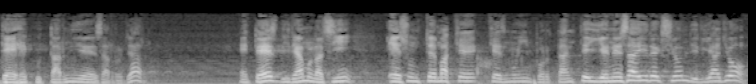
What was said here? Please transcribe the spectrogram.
de ejecutar ni de desarrollar. Entonces, diríamos así, es un tema que, es muy importante y en esa dirección diría yo,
